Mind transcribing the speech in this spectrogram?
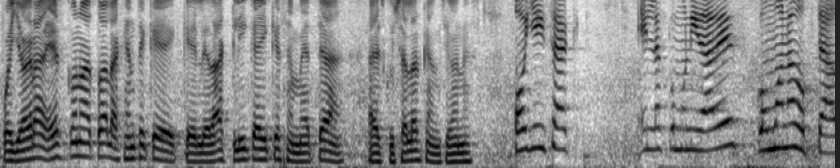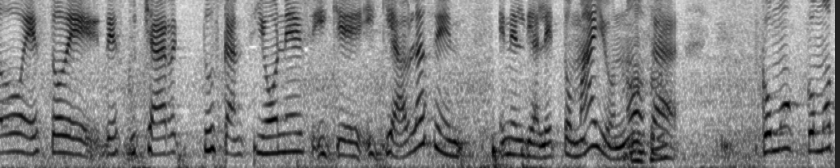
pues yo agradezco ¿no? a toda la gente que, que le da clic ahí, que se mete a, a escuchar las canciones. Oye, Isaac, en las comunidades, ¿cómo han adoptado esto de, de escuchar tus canciones y que, y que hablas en, en el dialecto mayo, ¿no? O sea, ¿cómo, cómo,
